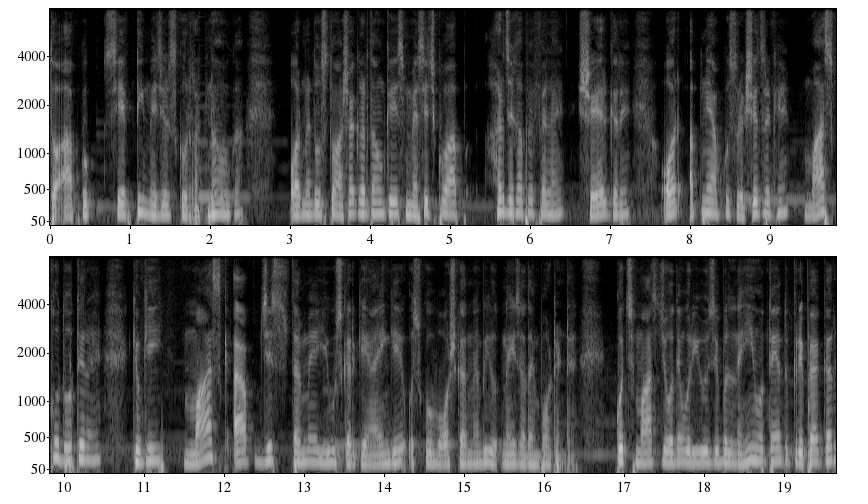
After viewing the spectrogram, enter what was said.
तो आपको सेफ्टी मेजर्स को रखना होगा। और मैं दोस्तों आशा करता हूँ कि इस मैसेज को आप हर जगह पे फैलाएँ शेयर करें और अपने आप को सुरक्षित रखें मास्क को धोते रहें, क्योंकि मास्क आप जिस तरह यूज़ करके आएँगे, उसको वॉश करना भी उतना ही ज़्यादा इंपॉर्टेंट है। कुछ मास्क जो होते हैं, वो रीयूजेबल नहीं होते हैं तो कृपया कर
